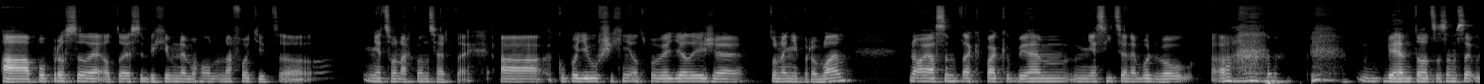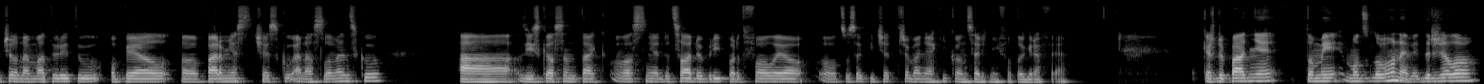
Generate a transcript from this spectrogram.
a poprosil je o to, jestli bych jim nemohl nafotit uh, něco na koncertech. A ku podivu všichni odpověděli, že to není problém, No a já jsem tak pak během měsíce nebo dvou během toho, co jsem se učil na maturitu, objel eh, pár měst v Česku a na Slovensku. A získal jsem tak vlastně docela dobrý portfolio, co se týče třeba nějaký koncertní fotografie. Každopádně to mi moc dlouho nevydrželo,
